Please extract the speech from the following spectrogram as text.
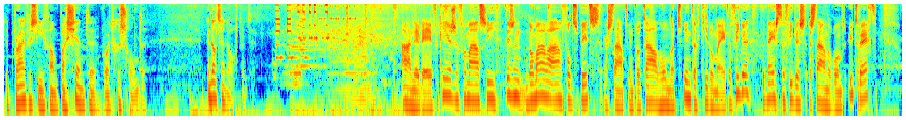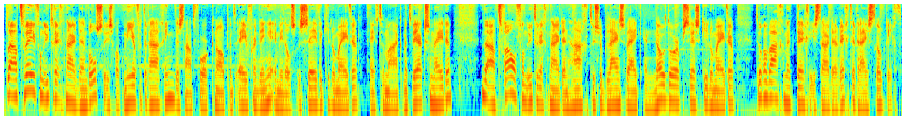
de privacy van patiënten wordt geschonden. En dat zijn de hoofdpunten. ANWB Verkeersinformatie. Het is een normale avondspits. Er staat in totaal 120 kilometer file. De meeste files staan rond Utrecht. Op de A2 van Utrecht naar Den Bosch is wat meer vertraging. Er staat voor knooppunt Everdingen inmiddels 7 kilometer. Heeft te maken met werkzaamheden. De A12 van Utrecht naar Den Haag tussen Blijswijk en Noodorp 6 kilometer. Door een wagen met pech is daar de rechte rijstrook dicht.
